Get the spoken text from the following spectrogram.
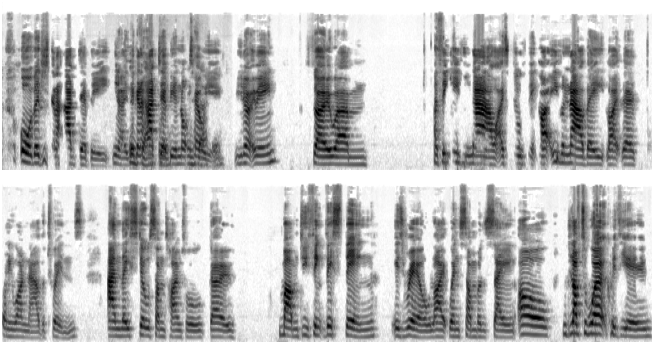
or they're just going to add Debbie. You know, they're exactly. going to add Debbie and not exactly. tell you. You know what I mean? So um, I think even now, I still think like even now they like they're 21 now, the twins, and they still sometimes will go, "Mum, do you think this thing is real?" Like when someone's saying, "Oh, we'd love to work with you."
